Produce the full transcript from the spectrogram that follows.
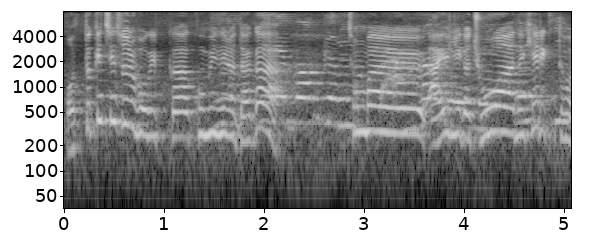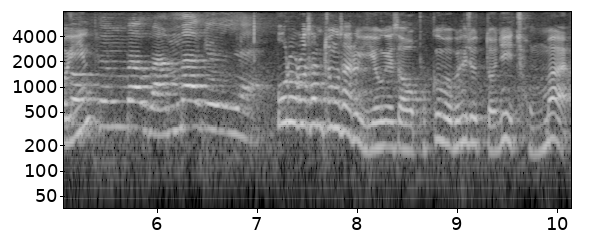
어떻게 채소를 먹일까 고민을 하다가 정말 아윤이가 좋아하는 캐릭터인. 뽀로로 삼총사를 이용해서 볶음밥을 해줬더니 정말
